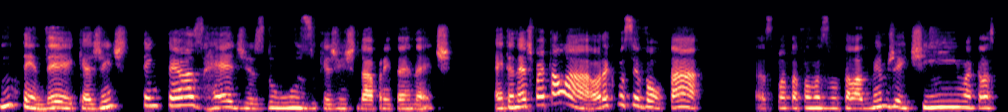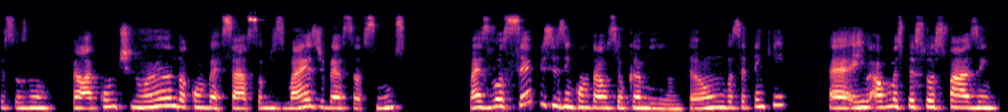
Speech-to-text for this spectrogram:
entender que a gente tem que ter as rédeas do uso que a gente dá para a internet. A internet vai estar tá lá. A hora que você voltar, as plataformas vão estar tá lá do mesmo jeitinho, aquelas pessoas vão estar tá lá continuando a conversar sobre os mais diversos assuntos, mas você precisa encontrar o seu caminho. Então, você tem que. É, algumas pessoas fazem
